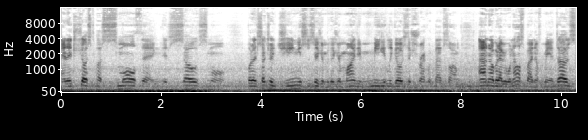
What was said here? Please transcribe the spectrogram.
And it's just a small thing. It's so small but it's such a genius decision because your mind immediately goes to Shrek with that song. I don't know about everyone else, but I know for me it does.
